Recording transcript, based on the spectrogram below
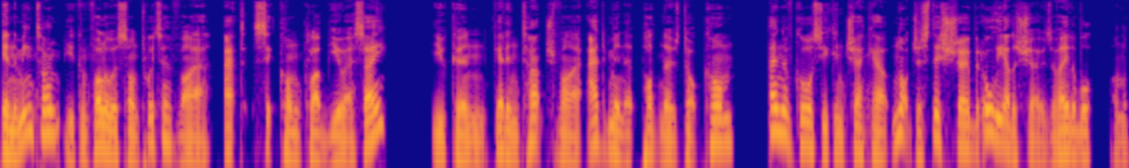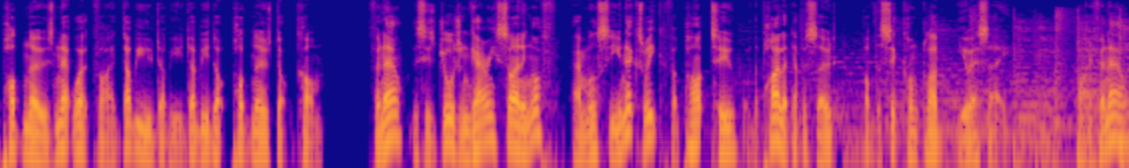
In the meantime, you can follow us on Twitter via at sitcomclubusa. You can get in touch via admin at podnose.com. And of course, you can check out not just this show, but all the other shows available on the Podnose network via www.podnose.com. For now, this is George and Gary signing off, and we'll see you next week for part two of the pilot episode of the Sitcom Club USA. Bye for now.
